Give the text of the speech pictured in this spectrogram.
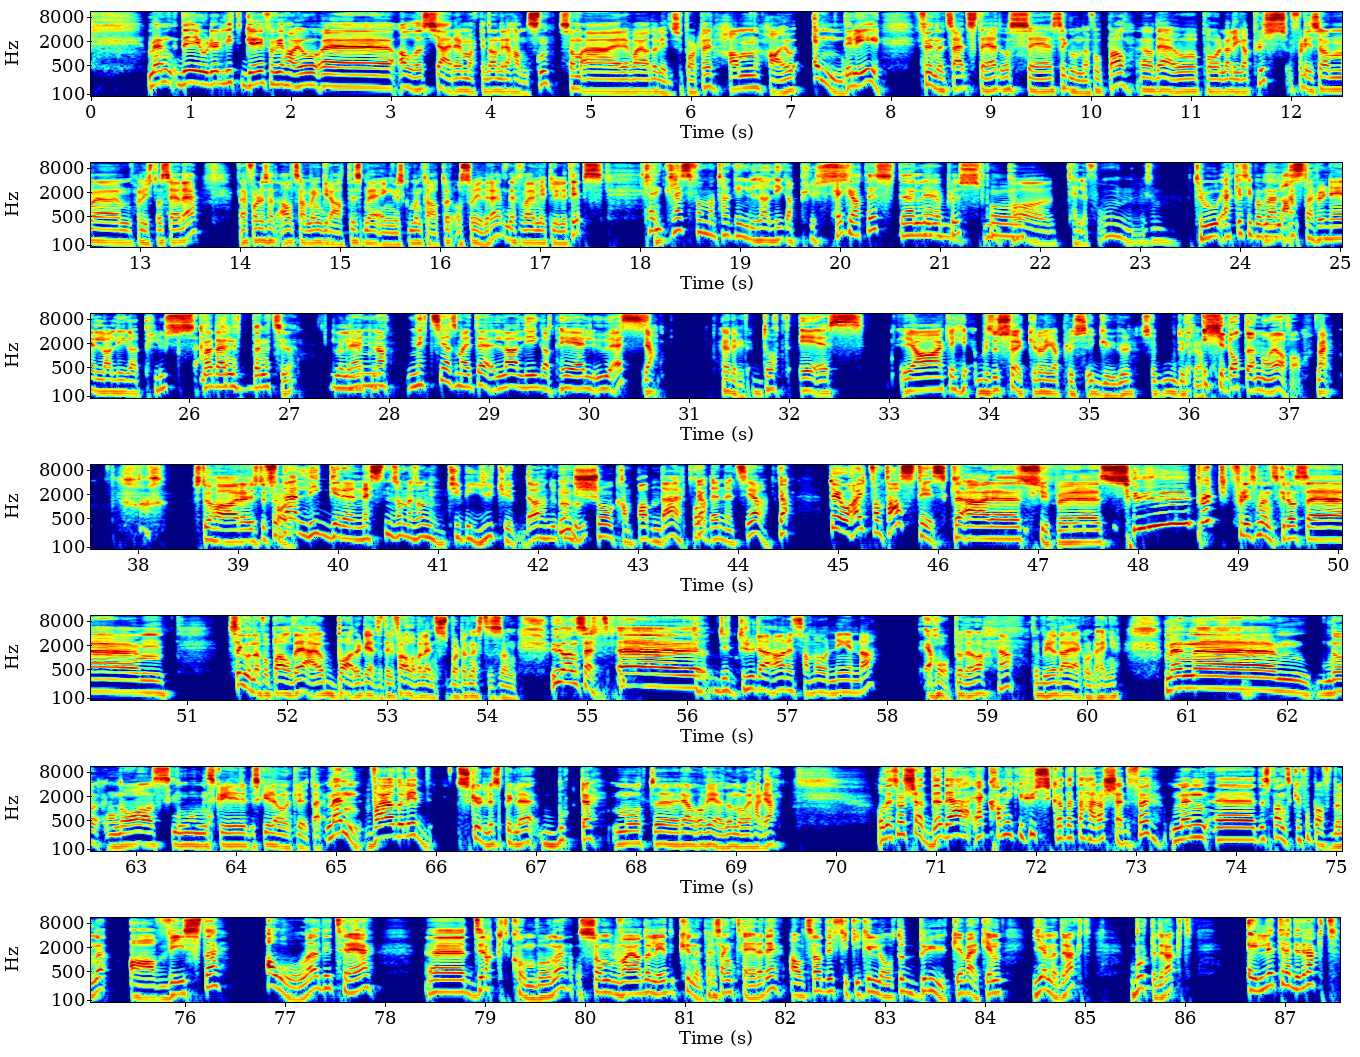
Men det gjorde det litt gøy, for vi har jo eh, alles kjære Martin André Hansen, som er Valladolid-supporter. Han har jo endelig funnet seg et sted å se Segunda-fotball. og Det er jo på La Liga Pluss, for de som eh, har lyst til å se det. Der får du sett alt sammen gratis med engelsk kommentator osv. Det får være mitt lille tips. Hvordan får man tak i La Liga Pluss? Helt gratis. Det er La Liga Pluss på, På telefon, liksom? Tror, Jeg er ikke sikker på om det er Laster du ned La Liga Pluss? Nei, det er, nett, det er nettside. La Det Liga er en nettside som heter La Liga Ja, helt riktig. .es. Ja, Hvis du søker La Liga Pluss i Google, så dukker det opp. Ikke .no, iallfall. Nei. Hvis du har hvis du Så får der ligger det nesten som en sånn type YouTube. da. Du kan Mhm. se kampene der på Ja. den nettsida. Ja. Det er jo helt fantastisk! Det er uh, super, uh, supert for de som ønsker å se um, Segunda-fotball. Det er jo bare å glede seg til for alle Valencia-sportere neste sesong. Uansett uh, Du, du tror de har den samme ordningen da? Jeg håper jo det, da. Ja. Det blir jo der jeg kommer til å henge. Men uh, nå, nå sklir, sklir det ordentlig ut der. Men Valladolid skulle spille borte mot eh, Real Oviedo nå i helga. Og det som skjedde, det er, Jeg kan ikke huske at dette her har skjedd før, men uh, det spanske fotballforbundet avviste alle de tre eh, draktkomboene som Valladolid kunne presentere de. Altså, De fikk ikke lov til å bruke verken hjemmedrakt, bortedrakt eller tredjedrakt.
